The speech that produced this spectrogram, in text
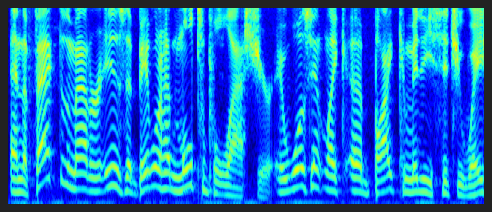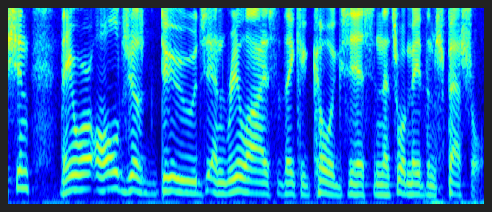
and the fact of the matter is that Baylor had multiple last year. It wasn't like a by committee situation. They were all just dudes and realized that they could coexist, and that's what made them special.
